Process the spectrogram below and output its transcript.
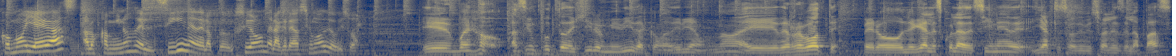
¿Cómo llegas a los caminos del cine, de la producción, de la creación audiovisual? Eh, bueno, hace un punto de giro en mi vida, como diríamos, ¿no? Eh, de rebote, pero llegué a la Escuela de Cine y Artes Audiovisuales de La Paz,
